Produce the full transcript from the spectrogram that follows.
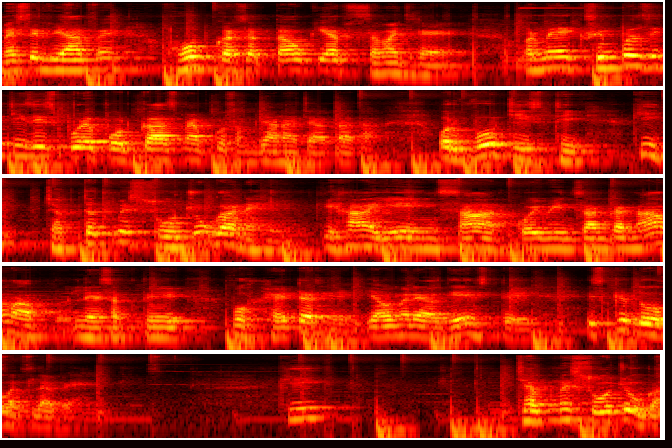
मैं सिर्फ़ यहाँ पे होप कर सकता हूँ कि आप समझ रहे हैं। और मैं एक सिंपल सी चीज़ इस पूरे पॉडकास्ट में आपको समझाना चाहता था। और वो चीज़ थी कि जब तक मैं सोचूँगा नहीं कि हाँ ये इंसान, कोई भी इंसान का नाम आप ले सकते, वो हेटर है या वो मेरे अगेंस्ट है, इसके दो मतलब है। कि जब मैं सोचूँगा,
